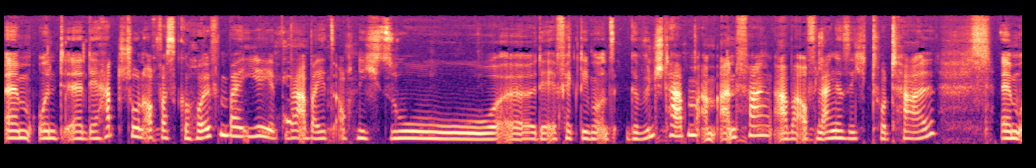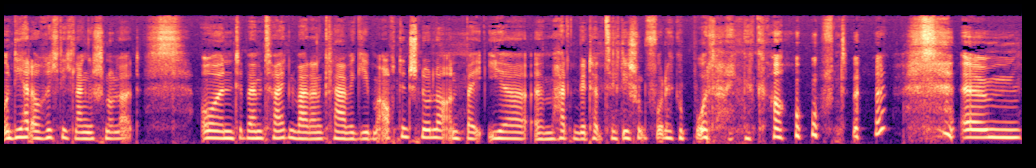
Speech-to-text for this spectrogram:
Ähm, und äh, der hat schon auch was geholfen bei ihr, jetzt war aber jetzt auch nicht so äh, der Effekt, den wir uns gewünscht haben am Anfang, aber auf lange Sicht total. Ähm, und die hat auch richtig lange geschnullert. Und beim zweiten war dann klar, wir geben auch den Schnuller und bei ihr ähm, hatten wir tatsächlich schon vor der Geburt eingekauft. ähm,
